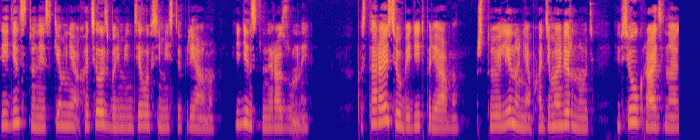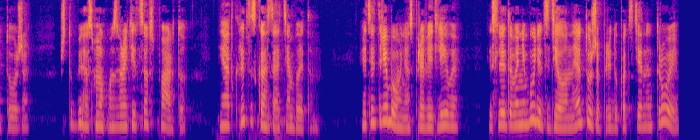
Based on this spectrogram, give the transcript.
Ты единственный, с кем мне хотелось бы иметь дело в семействе Приама. Единственный разумный. Постарайся убедить Приаму, что Елену необходимо вернуть, и все украденное тоже, чтобы я смог возвратиться в Спарту и открыто сказать об этом. Эти требования справедливы. Если этого не будет сделано, я тоже приду под стены Трои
